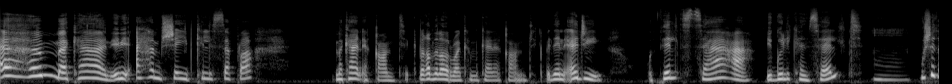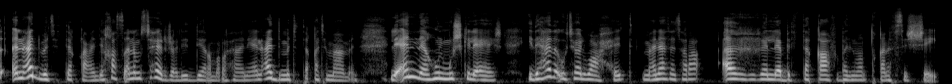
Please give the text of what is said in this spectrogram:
أهم مكان يعني أهم شيء بكل السفرة مكان إقامتك بغض النظر كان مكان إقامتك. بعدين أجي وثلث ساعة يقول لي كنسلت وش انعدمت الثقة عندي. خلاص أنا مستحيل أرجع للديرة مرة ثانية. انعدمت الثقة تماما. لأن هو المشكلة إيش؟ إذا هذا أوتيل واحد معناته ترى أغلب الثقافة بهذه المنطقة نفس الشيء.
